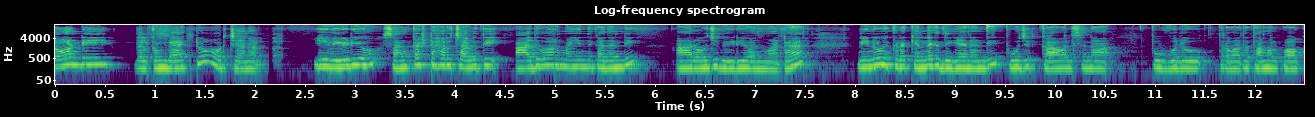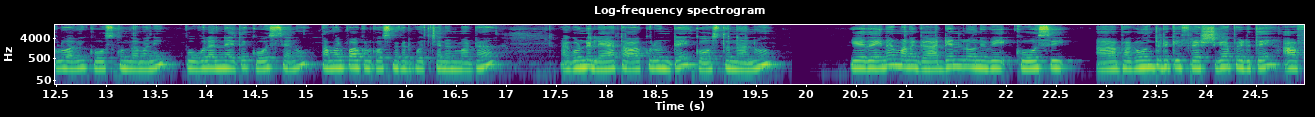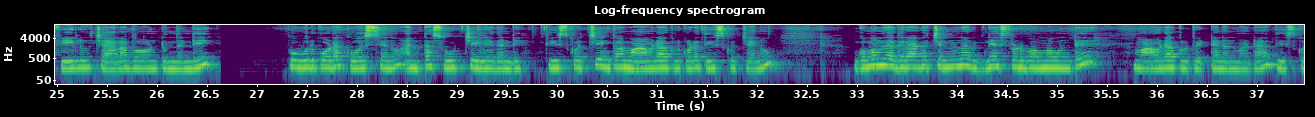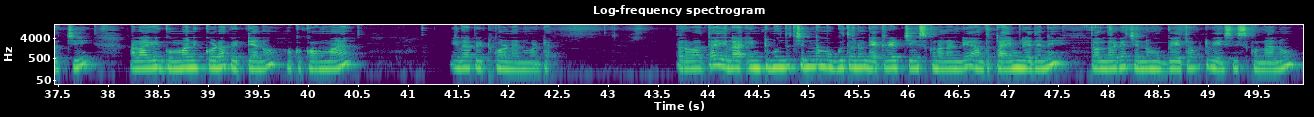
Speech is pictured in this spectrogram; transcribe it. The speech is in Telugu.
హలో అండి. Welcome back to our channel. ఈ వీడియో సంకష్టహర చవితి ఆదివారం అయింది కదండి. ఆ రోజు వీడియో అనమాట నేను ఇక్కడ కిందకి దిగానండి. పూజకి కావలసిన పువ్వులు తర్వాత తమలపాకులు అవి కోసుకుందామని పువ్వులన్నీ అయితే కోసాను. తమలపాకుల కోసం ఇక్కడికి వచ్చానమాట అగుండి లేత ఆకులుంటే కోస్తున్నాను. ఏదైనా మన గార్డెన్లోనివి కోసి ఆ భగవంతుడికి ఫ్రెష్గా పెడితే ఆ ఫీలు చాలా బాగుంటుందండి. పువ్వులు కూడా కోసాను. అంతా సూట్ చేయలేదండి. తీసుకొచ్చి ఇంకా మామిడాకులు కూడా తీసుకొచ్చాను. గుమ్మం దగ్గర ఒక చిన్న విఘ్నేశ్వరుడు బొమ్మ ఉంటే మామిడాకులు పెట్టానమాట తీసుకొచ్చి. అలాగే గుమ్మానికి కూడా పెట్టాను ఒక కొమ్మ. ఇలా పెట్టుకున్నాను అనమాట తర్వాత ఇలా ఇంటి ముందు చిన్న ముగ్గుతోనే డెకరేట్ చేసుకున్నానండి. అంత టైం లేదని తొందరగా చిన్న ముగ్గు అయితే ఒకటి వేసేసుకున్నాను.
